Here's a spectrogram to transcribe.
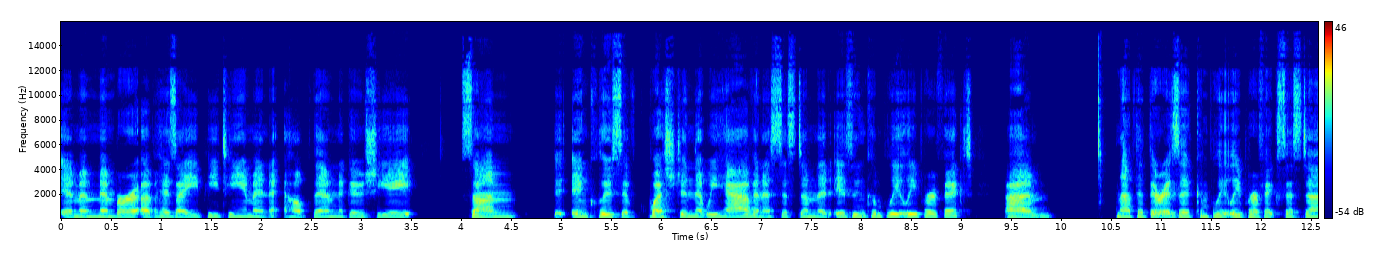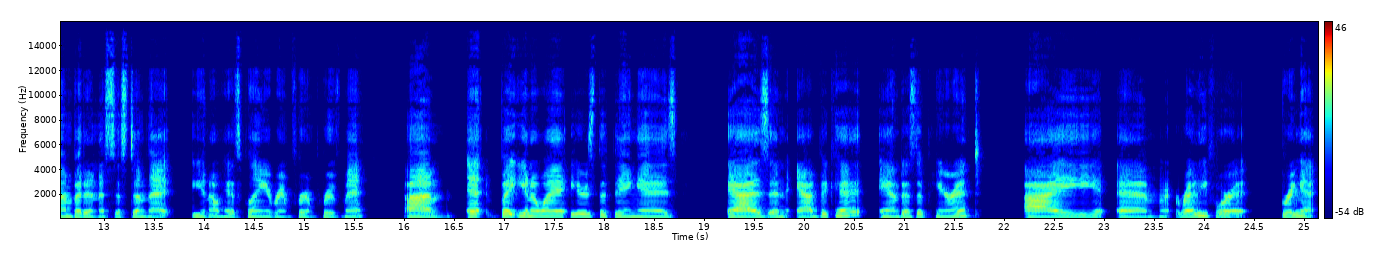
am a member of his IEP team and help them negotiate some inclusive question that we have in a system that isn't completely perfect. Um, not that there is a completely perfect system, but in a system that, you know, has plenty of room for improvement. Um, it, but you know what? Here's the thing is, as an advocate and as a parent, I am ready for it. Bring it.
